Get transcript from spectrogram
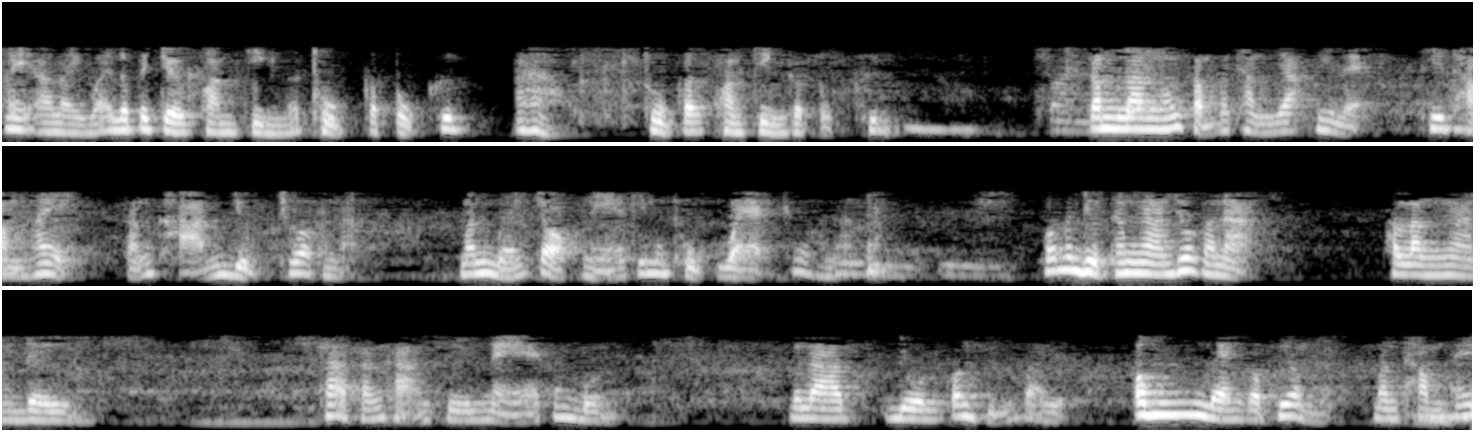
ให้อะไรไว้แล้วไปเจอความจริงแล้วถูกกระตุกขึ้น อ้าว ถูกกับความจริงกระตุกขึ้นกำลังของสัมปชัญญะนี่แหละ ที่ทำให้สังขารหยุดชั่วขณะ มันเหมือนจอกแหนที่มันถูกแหวกชั่วขณะ เพราะมันหยุดทำงานชั่วขณะ พลังงานเดิมถ้าสังขารคือแหนข้างบน เวลาโยนก้อนหินไปอ้มแรงกระเพื่อมมันทำให้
